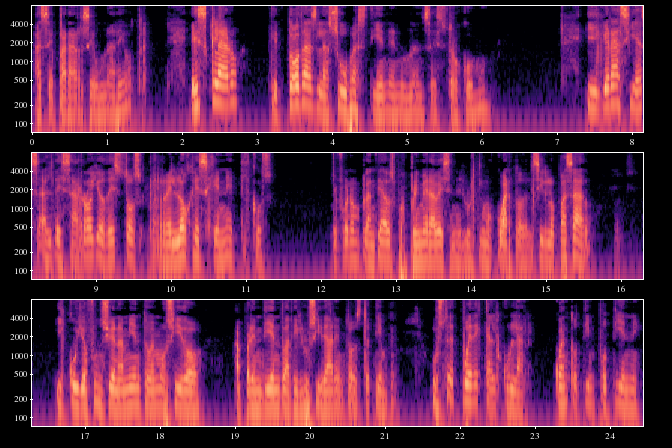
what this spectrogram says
a separarse una de otra. Es claro que todas las uvas tienen un ancestro común. Y gracias al desarrollo de estos relojes genéticos, que fueron planteados por primera vez en el último cuarto del siglo pasado, y cuyo funcionamiento hemos ido aprendiendo a dilucidar en todo este tiempo, usted puede calcular cuánto tiempo tiene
